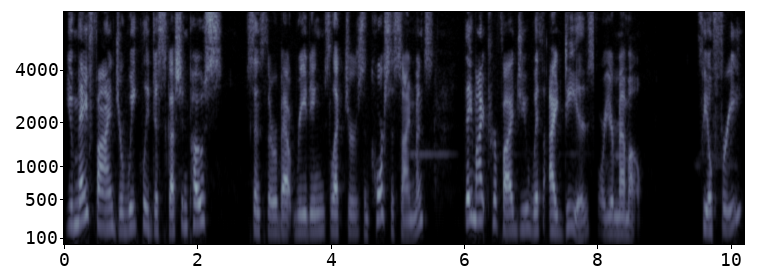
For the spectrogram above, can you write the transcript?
You may find your weekly discussion posts, since they're about readings, lectures, and course assignments, they might provide you with ideas for your memo. Feel free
